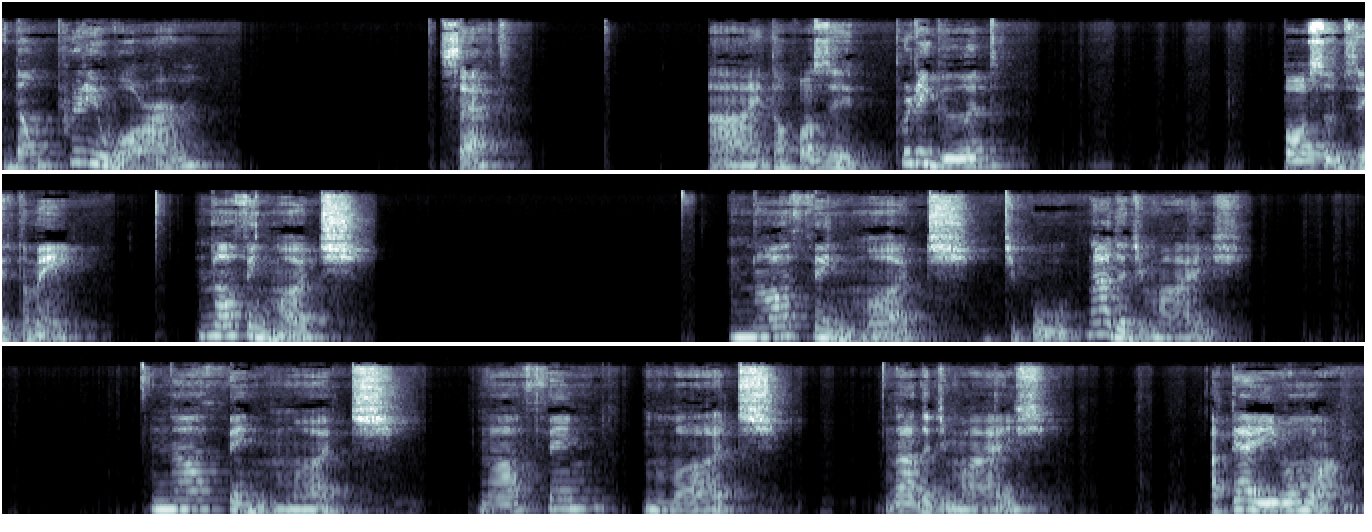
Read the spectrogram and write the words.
Então, pretty warm certo? Ah, então posso dizer pretty good. Posso dizer também nothing much. Nothing much, tipo, nada demais. Nothing much. Nothing much. Nada demais. Até aí, vamos lá.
